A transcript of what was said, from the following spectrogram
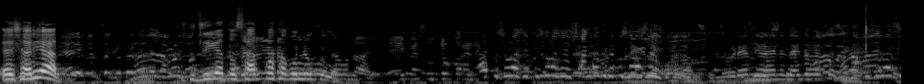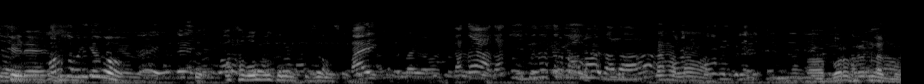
এ শারিয়ার জিগা তো স্যার কথা বলব কিনা? কথা বলব কিনা একটু জিজ্ঞেস বড় ফ্রেম লাগবে।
